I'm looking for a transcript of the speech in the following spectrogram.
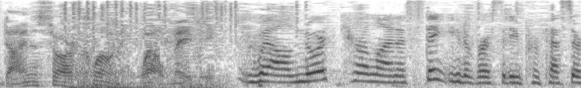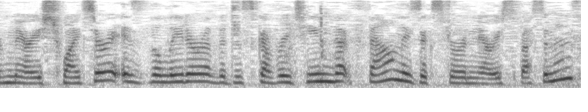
dinosaur cloning. Well, maybe. Well, North Carolina State University professor Mary Schweitzer is the leader of the discovery team that found these extraordinary specimens.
